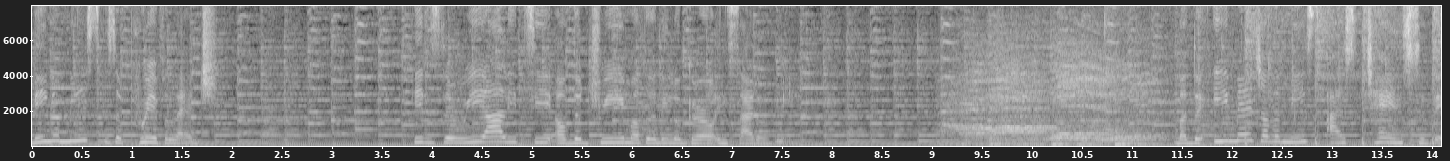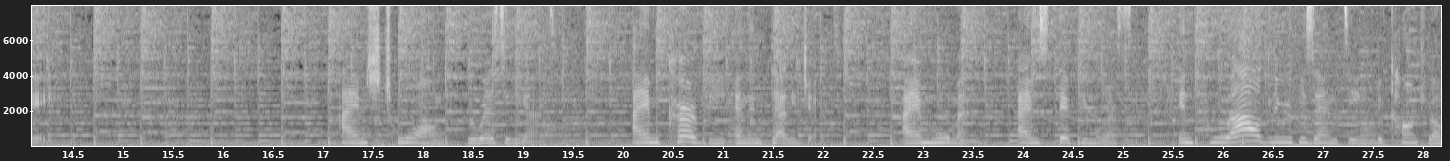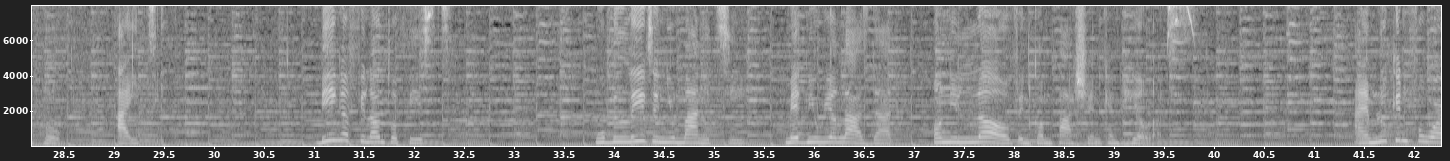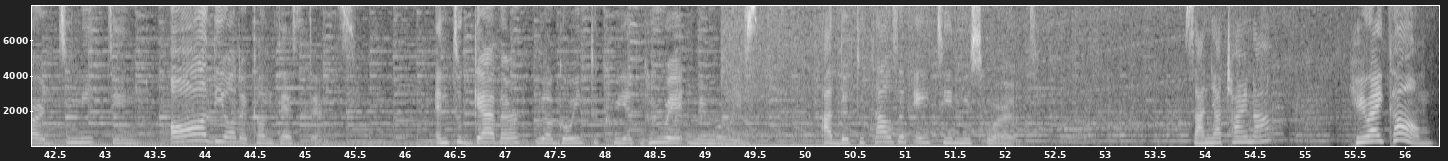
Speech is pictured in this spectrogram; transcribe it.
Being a Miss is a privilege. It's the reality of the dream of the little girl inside of me. But the image of a Miss has changed today. I am strong, resilient. I am curvy and intelligent. I am woman. I am Stephie Morency and proudly representing the country of hope, Haiti. Being a philanthropist who believes in humanity made me realize that only love and compassion can heal us. I am looking forward to meeting all the other contestants, and together we are going to create great memories at the 2018 Miss World. Sanya China, here I come.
